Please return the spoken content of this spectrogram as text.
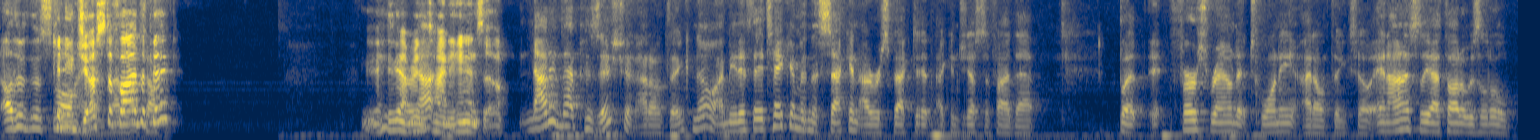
Other than the can you hands, justify the wanna pick? Yeah, he's got really Not- tiny hands, though. Not in that position, I don't think. No, I mean, if they take him in the second, I respect it. I can justify that. But first round at 20, I don't think so. And honestly, I thought it was a little.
